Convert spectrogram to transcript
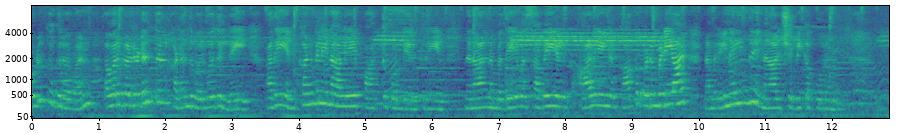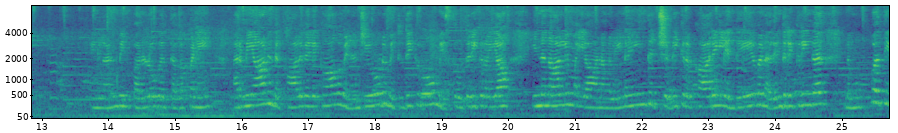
ஒடுக்குகிறவன் அவர்களிடத்தில் கடந்து வருவதில்லை. அதை என் கண்களினாலே பார்த்து கொண்டிருக்கிறேன். இந்த நாள் நம்ம தேவ சபையில் ஆலயங்கள் காக்கப்படும்படியால் நம்ம இணைந்து இந்த நாள் செபிக்க போறோம். எங்கள் அன்பின் பரலோக தகப்பனே அருமையான இந்த காலவேலைக்காக நன்றியோடு மெய் துதிக்கிறோம் மெய் ஐயா. இந்த நாளிலும் ஐயா நாங்கள் இணைந்து ஜெபிக்கிற காரியங்கள் என் தேவன் அறிந்திருக்கிறீங்க. இந்த முப்பத்தி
